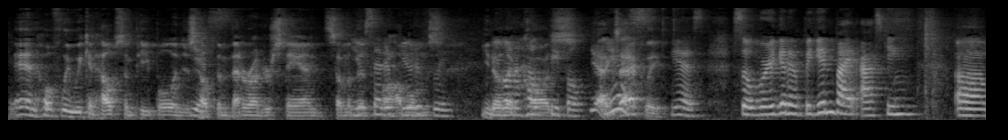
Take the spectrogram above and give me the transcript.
you. And hopefully, we can help some people and just help them better understand some of you the said it problems. beautifully. You know, we want that to help cause- people. Yeah, Yes, exactly. Yes. So we're gonna begin by asking. Uh,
